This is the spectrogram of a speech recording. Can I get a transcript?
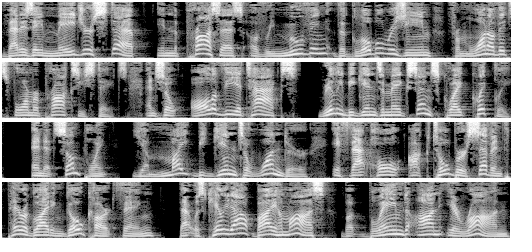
That is a major step in the process of removing the global regime from one of its former proxy states. And so all of the attacks really begin to make sense quite quickly. And at some point, you might begin to wonder if that whole October 7th paragliding go kart thing that was carried out by Hamas but blamed on Iran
